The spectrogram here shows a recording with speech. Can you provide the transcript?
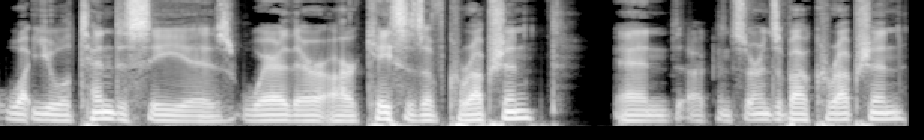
what you will tend to see is where there are cases of corruption and uh, concerns about corruption,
